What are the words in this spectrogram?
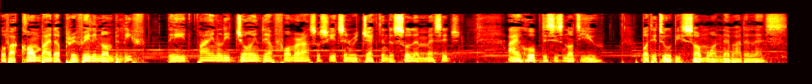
Overcome by the prevailing unbelief, they finally joined their former associates in rejecting the solemn message. I hope this is not you but it will be someone nevertheless.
